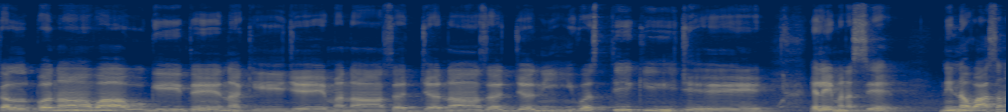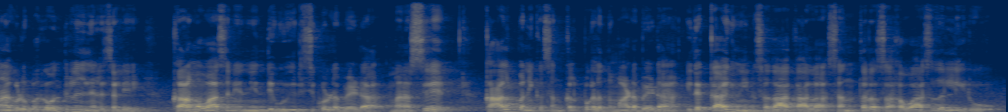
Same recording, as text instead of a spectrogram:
ಕಲ್ಪನಾ ವಾವು ಗೀತೆ ನ ಕೀಜೆ, ಮನ ಸಜ್ಜನ ಸಜ್ಜನಿ ವಸ್ತಿ ಕೀಜೆ. ಎಲೆ ಮನಸ್ಸೇ, ನಿನ್ನ ವಾಸನಗಳು ಭಗವಂತನಲ್ಲಿ ನೆಲೆಸಲಿ ಕಾಮವಾಸನೆಯನ್ನು ಎಂದಿಗೂ ಇರಿಸಿಕೊಳ್ಳಬೇಡ. ಮನಸ್ಸೇ ಕಾಲ್ಪನಿಕ ಸಂಕಲ್ಪಗಳನ್ನು ಮಾಡಬೇಡ. ಇದಕ್ಕಾಗಿ ನೀನು ಸದಾಕಾಲ ಸಂತರ ಸಹವಾಸದಲ್ಲಿ ಇರು.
